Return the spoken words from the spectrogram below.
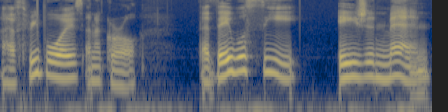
i have three boys and a girl that they will see Asian men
